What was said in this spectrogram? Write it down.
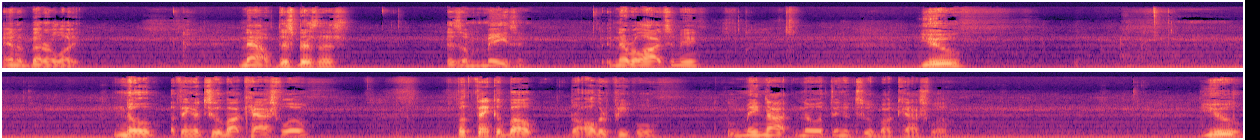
in a better light. Now, this business is amazing. It never lied to me. You know a thing or two about cash flow, but think about the other people who may not know a thing or two about cash flow. You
